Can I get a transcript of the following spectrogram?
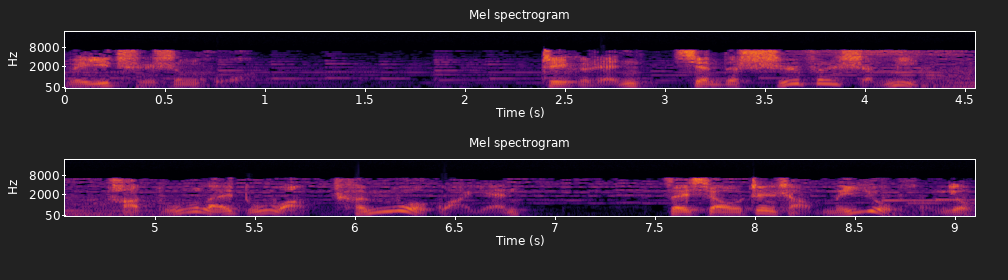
维持生活。这个人显得十分神秘，他独来独往，沉默寡言，在小镇上没有朋友。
